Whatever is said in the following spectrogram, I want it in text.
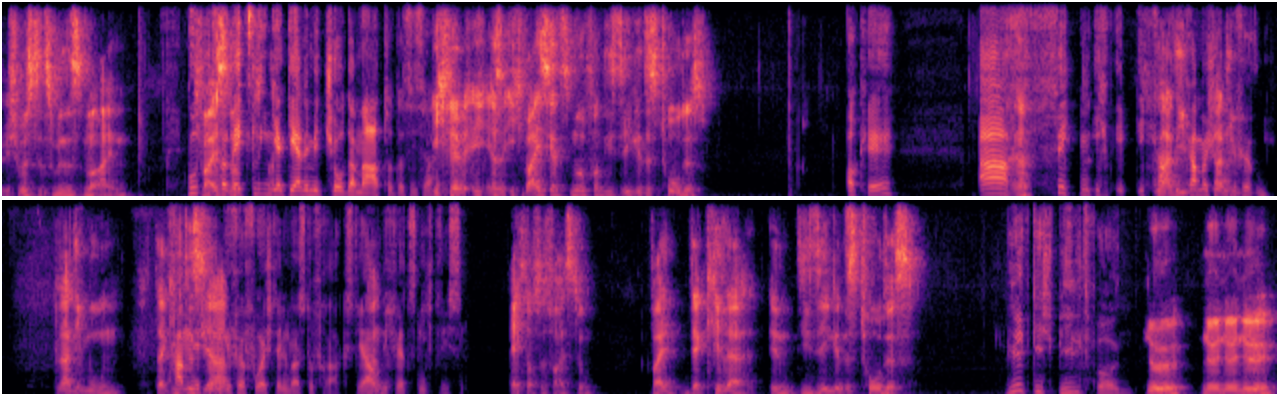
Ich wüsste zumindest nur einen. Gut, ich, ich verwechsel ihn ja gerne mit Joe D'Amato. Das ist ja ich, ich, also ich weiß jetzt nur von die Säge des Todes. Okay. Ach, ja? ficken. Ich, ich, kann, Bloody, ich kann mir schon Bloody, ungefähr. Bloody Moon. Da kann mir schon ja, ungefähr vorstellen, was du fragst, ja, ja. und ich werde es nicht wissen. Echt doch, das weißt du. Weil der Killer in Die Säge des Todes wird gespielt von. Nö, nö, nö, nö.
